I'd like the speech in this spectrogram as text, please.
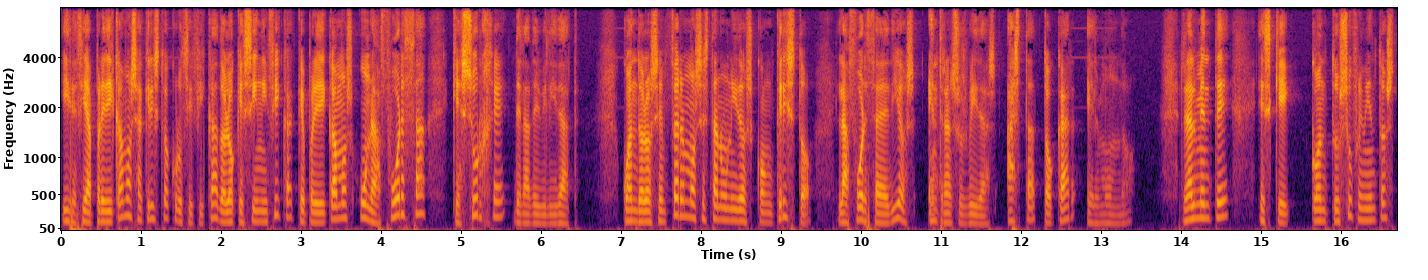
Y decía, predicamos a Cristo crucificado, lo que significa que predicamos una fuerza que surge de la debilidad. Cuando los enfermos están unidos con Cristo, la fuerza de Dios entra en sus vidas hasta tocar el mundo. Realmente es que con tus sufrimientos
